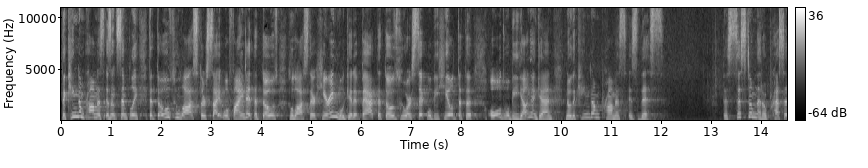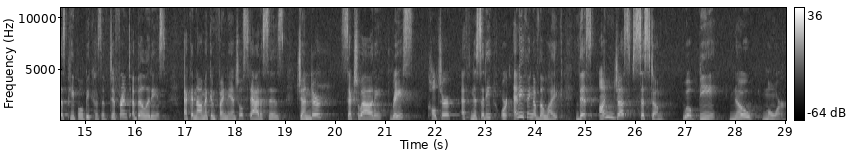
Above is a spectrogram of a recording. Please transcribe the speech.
The kingdom promise isn't simply that those who lost their sight will find it, that those who lost their hearing will get it back, that those who are sick will be healed, that the old will be young again. No, the kingdom promise is this the system that oppresses people because of different abilities, economic and financial statuses, gender, sexuality, race, culture, ethnicity, or anything of the like, this unjust system will be no more.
